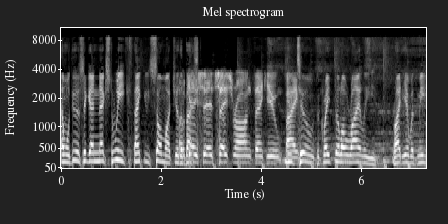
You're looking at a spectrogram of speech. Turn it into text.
And we'll do this again next week. Thank you so much. You're the okay, best. Okay, Sid. Stay strong. Thank you. Bye. You too. The great Bill O'Reilly right here with me.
